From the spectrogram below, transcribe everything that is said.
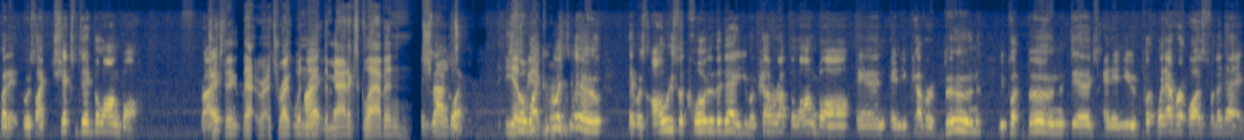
But it was like chicks dig the long ball, right? That it's right when the, Right. the Maddux Glavine exactly. Smoltz, so what you would do, it was always the quote of the day. You would cover up the long ball and and you covered Boone. You put Boone digs, and then you put whatever it was for the day.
